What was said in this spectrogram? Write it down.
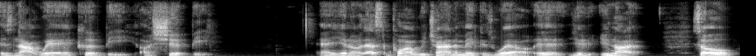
is not where it could be or should be. And you know that's the point we're trying to make as well. It, you, you're not so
